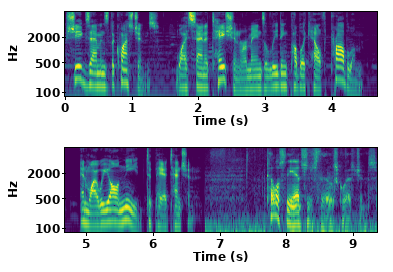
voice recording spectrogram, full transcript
She examines the questions why sanitation remains a leading public health problem and why we all need to pay attention. Tell us the answers to those questions.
